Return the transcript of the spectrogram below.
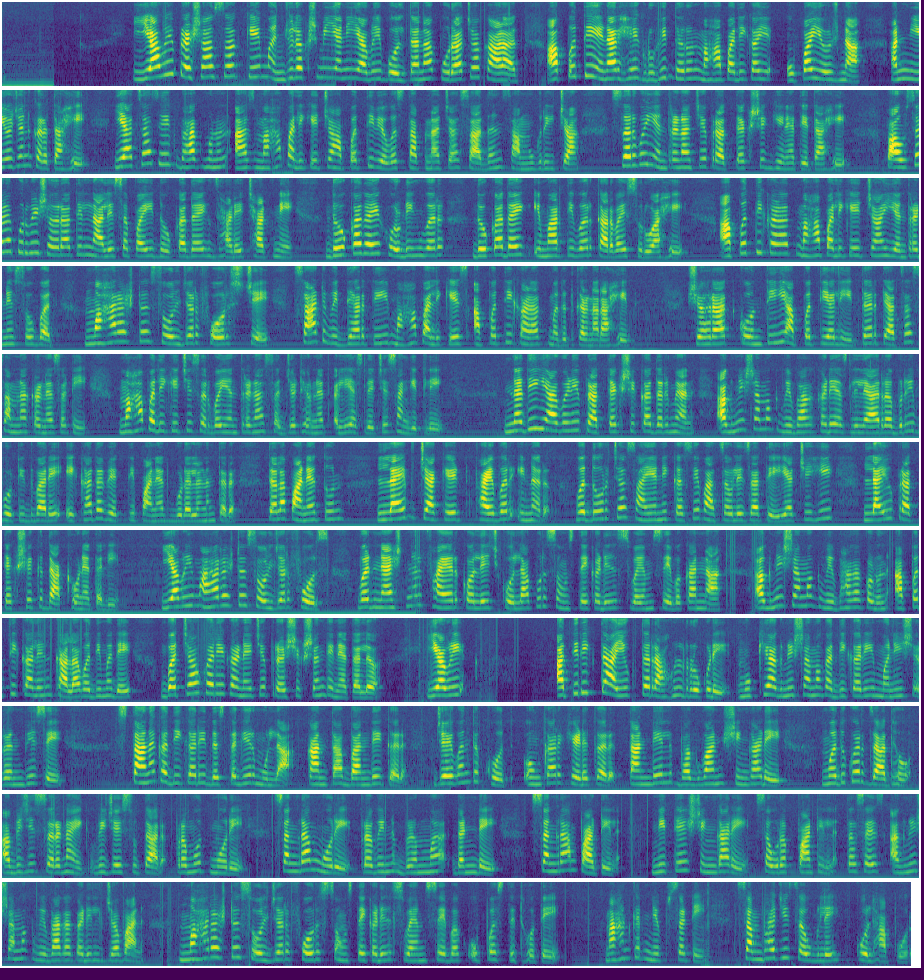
यावेळी प्रशासक के मंजुलक्ष्मी यांनी यावेळी बोलताना पुराच्या काळात आपत्ती येणार हे गृहीत धरून महापालिका उपाययोजना आणि नियोजन करत आहे. याचाच एक भाग म्हणून आज महापालिकेच्या आपत्ती व्यवस्थापनाच्या साधन सामुग्रीच्या सर्व यंत्रणाचे प्रात्यक्षिक घेण्यात येत आहे. पावसाळ्यापूर्वी शहरातील नालेसफाई धोकादायक झाडे छाटणे धोकादायक होर्डिंगवर धोकादायक इमारतीवर कारवाई सुरू आहे. आपत्ती काळात महापालिकेच्या यंत्रणेसोबत महाराष्ट्र सोल्जर फोर्सचे साठ विद्यार्थी महापालिकेस आपत्ती काळात मदत करणार आहेत. शहरात कोणतीही आपत्ती आली तर त्याचा सामना करण्यासाठी महापालिकेची सर्व यंत्रणा सज्ज ठेवण्यात आली असल्याचे सांगितले. नदी यावेळी प्रात्यक्षिकादरम्यान अग्निशामक विभागाकडे असलेल्या रबरी बोटीद्वारे एखादा व्यक्ती पाण्यात बुडाल्यानंतर त्याला पाण्यातून लाईफ जॅकेट फायबर इनर व दोरच्या सहाय्याने कसे वाचवले जाते याचीही लाईव्ह प्रात्यक्षिक दाखवण्यात आली. यावेळी महाराष्ट्र सोल्जर फोर्स व नॅशनल फायर कॉलेज कोल्हापूर संस्थेकडील स्वयंसेवकांना अग्निशामक विभागाकडून आपत्तीकालीन कालावधीमध्ये बचाव कार्य करण्याचे प्रशिक्षण देण्यात आलं. यावेळी अतिरिक्त आयुक्त राहुल रोकडे मुख्य अग्निशामक अधिकारी मनीष रणभिसे स्थानक अधिकारी दस्तगीर मुल्ला कांता बांदेकर जयवंत खोत ओंकार खेडकर तांडेल भगवान शिंगाडे मधुकर जाधव अभिजित सरनाईक विजय सुतार प्रमोद मोरे संग्राम मोरे प्रवीण ब्रह्मदंडे संग्राम पाटील नितेश शिंगारे सौरभ पाटील तसेच अग्निशामक विभागाकडील जवान महाराष्ट्र सोल्जर फोर्स संस्थेकडील स्वयंसेवक उपस्थित होते. महानकर न्यूजसाठी संभाजी चौगले कोल्हापूर.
